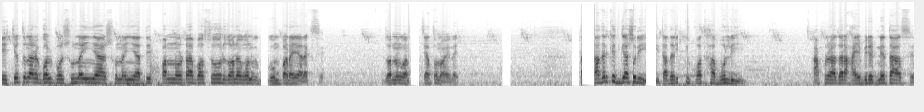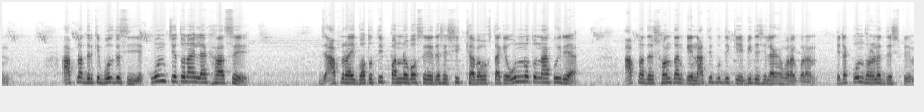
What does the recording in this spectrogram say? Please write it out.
এই চেতনার গল্প শুনাইয়া শুনাইয়া তিপ্পান্নটা বছর জনগণ ঘুম পাড়াইয়া রাখছে। জনগণ চেতন হয় নাই। তাদেরকে জিজ্ঞাসা করি, তাদের কি কথা বলি। আপনারা যারা হাইব্রিড নেতা আছেন, আপনাদেরকে বলতেছি, কোন চেতনায় লেখা আছে? যে আপনারা এই গত তিপ্পান্ন বছরে দেশের শিক্ষা ব্যবস্থাকে উন্নত না কইরা আপনাদের সন্তানকে, নাতিপুতিকে বিদেশে লেখাপড়া করান, এটা কোন ধরনের দেশপ্রেম?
